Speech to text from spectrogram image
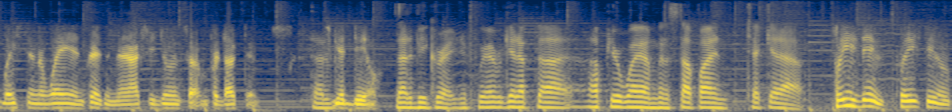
wasting away in prison. They're actually doing something productive. That's a good deal. That'd be great. If we ever get up the, up your way, I'm going to stop by and check it out. Please do. Please do.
